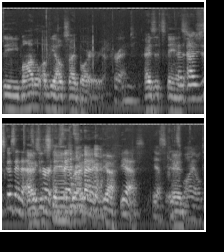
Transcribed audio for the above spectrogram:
the model of the outside bar area, correct, as it stands. I was just gonna say that as, As a it cur- stands, right, back. yeah. Yes. yes, it's And- wild.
